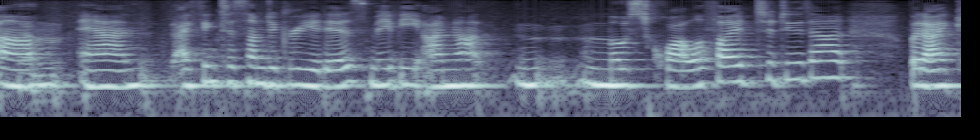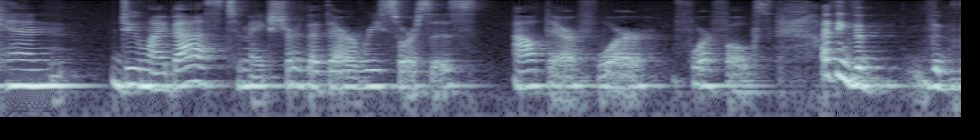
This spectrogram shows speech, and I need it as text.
um, yeah. and i think to some degree it is maybe i'm not m- most qualified to do that but I can do my best to make sure that there are resources out there for for folks. I think the the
